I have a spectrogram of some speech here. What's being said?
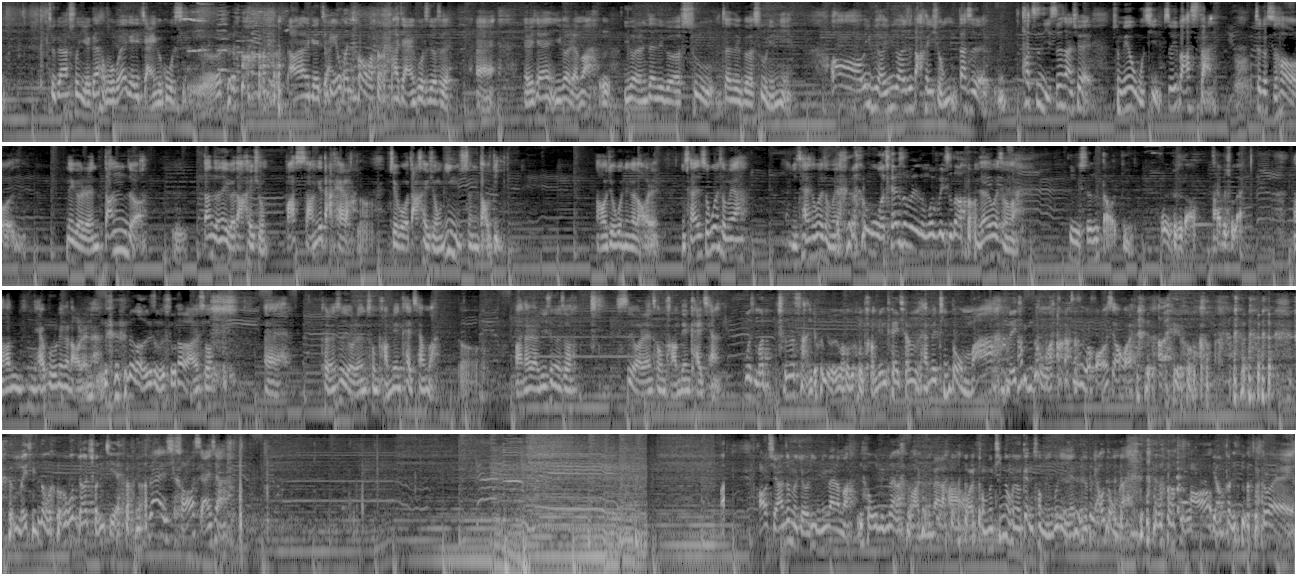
就跟他说，也跟我我也给你讲一个故事，然后他就给讲一连个环套啊！他讲一个故事，就是，哎，有一天一个人嘛，嗯一个人在这个树，在这个树林里，哦，一不小心遇到一只大黑熊，但是他自己身上却却没有武器，只有一把伞。这个时候，那个人当着，当着那个大黑熊，把伞给打开了，结果大黑熊应声倒地，然后就问那个老人：“你猜是为什么呀？你猜是为什么呀？我猜是为什么不知道？你猜是为什么吗？”应声倒地，我也不知道，猜不出来。然后你还不如那个老人呢。那老人怎么说？那老人说：“哎，可能是有人从旁边开枪吧。哦，”啊，那个医生就说：“是有人从旁边开枪，为什么撑着伞就会有人往往旁边开枪呢？你还没听懂吗？没听懂啊！这是个黄笑话。哎呦，没听懂，我比较纯洁。你再好好想一想。好，想了这么久，你明白了吗？那我明白了，哇，明白了哈！我 我们听众朋友更聪明，估计也就秒懂了。好比较笨。对，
